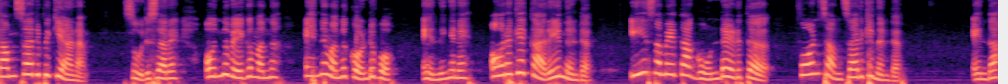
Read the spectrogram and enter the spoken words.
സംസാരിപ്പിക്കുകയാണ്. സൂര്യ സാറേ ഒന്ന് വേഗം വന്ന് എന്നെ വന്ന് കൊണ്ടുപോ. എന്നിങ്ങനെ ഉറക്കെ കരയുന്നുണ്ട്. ഈ സമയത്ത് ആ ഗുണ്ട എടുത്ത് ഫോൺ സംസാരിക്കുന്നുണ്ട്. എന്താ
